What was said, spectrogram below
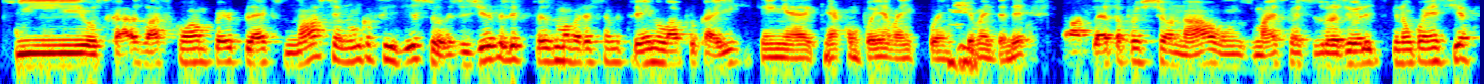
que os caras lá ficam perplexos. Nossa, eu nunca fiz isso. Esses dias ele fez uma variação de treino lá pro Kaique, quem, é, quem acompanha vai, vai entender. É um atleta profissional, um dos mais conhecidos do Brasil, ele disse que não conhecia.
